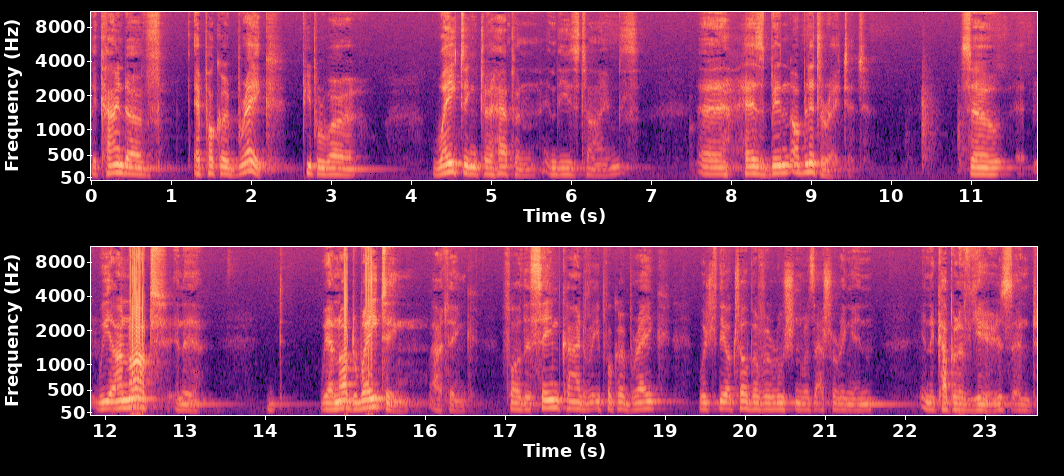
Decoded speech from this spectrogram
the kind of epochal break people were waiting to happen in these times uh, has been obliterated. So we are not in a we are not waiting, I think, for the same kind of epochal break which the October Revolution was ushering in in a couple of years, and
